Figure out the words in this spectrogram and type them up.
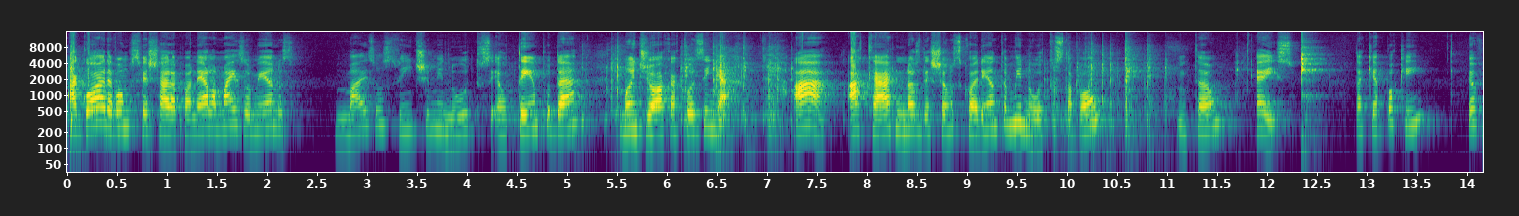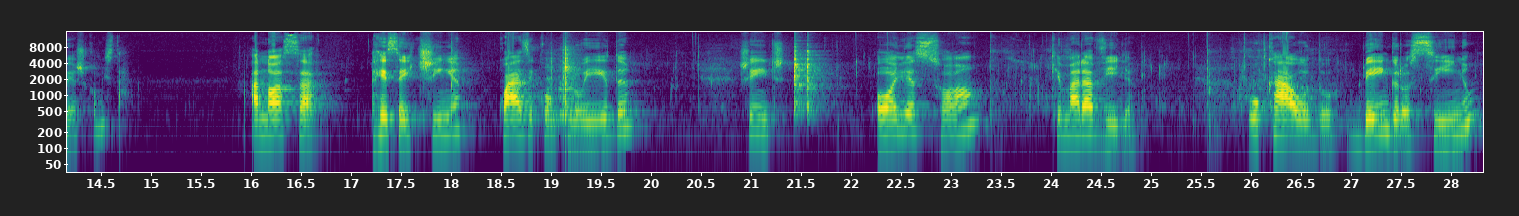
Agora vamos fechar a panela mais ou menos mais uns 20 minutos, é o tempo da mandioca cozinhar. Ah, a carne nós deixamos 40 minutos, tá bom? Então, é isso. Daqui a pouquinho eu vejo como está. A nossa receitinha quase concluída. Gente, olha só que maravilha. o caldo bem grossinho.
